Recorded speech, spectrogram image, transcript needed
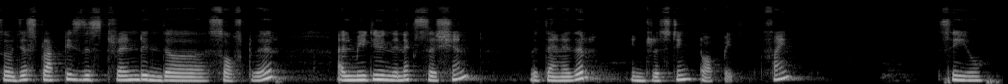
So just practice this trend in the software. I'll meet you in the next session with another interesting topic. Fine? See you.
